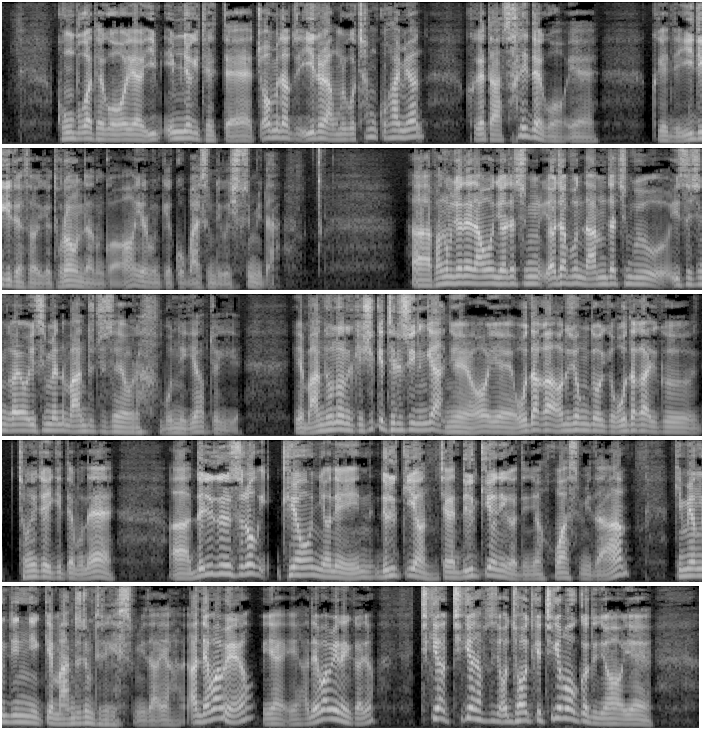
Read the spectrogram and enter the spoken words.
공부가 되고 예, 입, 입력이 될 때 조금이라도 이를 악물고 참고 하면 그게 다 살이 되고 예. 그게 이제 이득이 돼서 이게 돌아온다는 거 여러분께 꼭 말씀드리고 싶습니다. 아, 방금 전에 나온 여자친구, 여자분, 남자친구 있으신가요? 있으면 만두 주세요. 뭔 얘기야, 갑자기. 예, 만두는 이렇게 쉽게 드릴 수 있는 게 아니에요. 예, 오다가 어느 정도 이렇게 오다가 그 정해져 있기 때문에 아, 늙을수록 귀여운 연예인, 늙기연. 제가 늙기연이거든요. 고맙습니다. 김영진님께 만두 좀 드리겠습니다. 야, 아, 내 맘이에요? 예, 예. 아, 내 맘이라니까요. 튀겨, 튀겨 잡수시, 어, 저 어저께 튀겨 먹었거든요. 예.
